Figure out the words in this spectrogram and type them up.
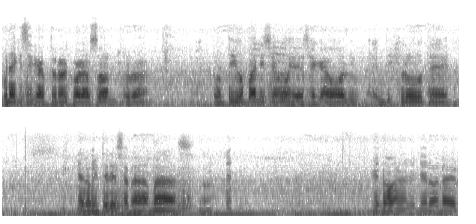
Una vez que se capturó el corazón, ¿verdad? contigo pan y cebolla, ya se acabó el, disfrute, ya no me interesa nada más. Ya no, ya no van a haber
